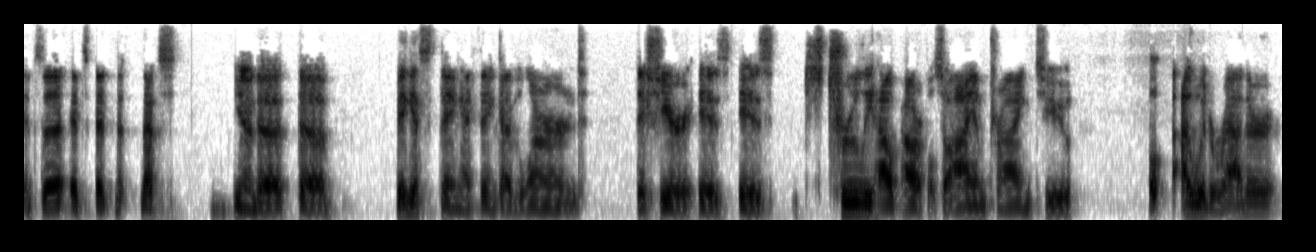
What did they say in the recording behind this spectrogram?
it's a it's it, that's you know the the biggest thing I think I've learned this year is is truly how powerful. So I am trying to I would rather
